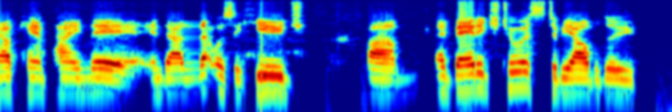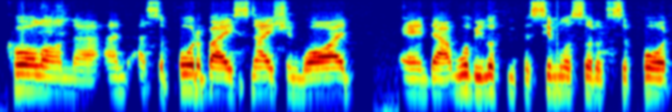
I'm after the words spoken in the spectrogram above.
our campaign there, and uh, that was a huge um, advantage to us to be able to call on uh, a supporter base nationwide, and uh, we'll be looking for similar sort of support.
